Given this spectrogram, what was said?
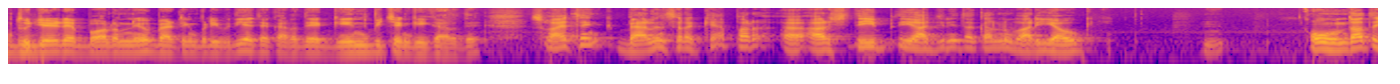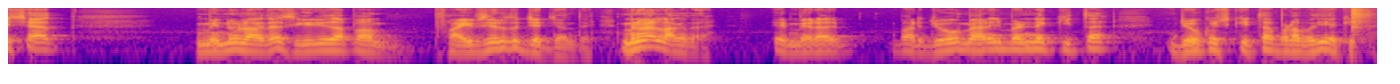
ਦੂਜੇ ਜਿਹੜੇ ਬੋਲਰ ਨੇ ਉਹ ਬੈਟਿੰਗ ਬੜੀ ਵਧੀਆ ਚ ਕਰਦੇ ਆ, ਗੇਂਦ ਵੀ ਚੰਗੀ ਕਰਦੇ। ਸੋ ਆਈ ਥਿੰਕ ਬੈਲੈਂਸ ਰੱਖਿਆ, ਪਰ ਅਰਸ਼ਦੀਪ ਦੀ ਅੱਜ ਨਹੀਂ ਤਾਂ ਕੱਲ ਨੂੰ ਵਾਰੀ ਆਊਗੀ। ਉਹ ਹੁੰਦਾ ਤਾਂ ਸ਼ਾਇਦ ਮੈਨੂੰ ਲੱਗਦਾ ਸੀਰੀਜ਼ ਆਪਾਂ 5-0 ਤੋਂ ਜਿੱਤ ਜਾਂਦੇ। ਮੈਨੂੰ ਇਹ ਲੱਗਦਾ, ਇਹ ਮੇਰਾ, ਪਰ ਜੋ ਮੈਨੇਜਮੈਂਟ ਨੇ ਕੀਤਾ, ਜੋ ਕੁਝ ਕੀਤਾ, ਬੜਾ ਵਧੀਆ ਕੀਤਾ।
